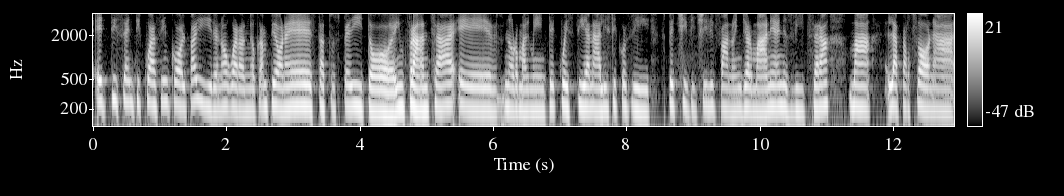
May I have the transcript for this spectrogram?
e ti senti quasi in colpa di dire no, guarda il mio campione è stato spedito in Francia e normalmente questi analisi così specifici li fanno in Germania in Svizzera, ma la persona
